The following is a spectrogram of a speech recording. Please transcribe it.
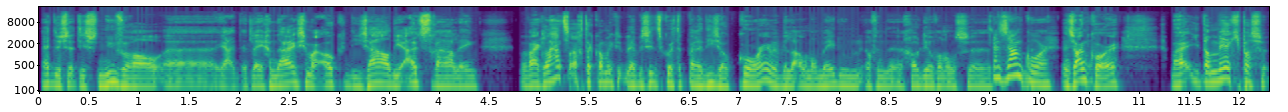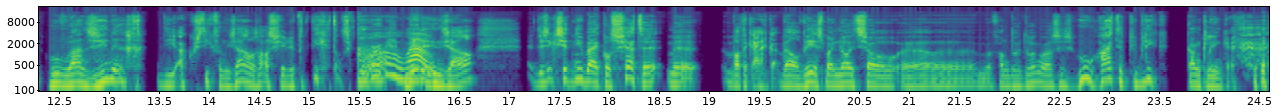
Dus het is nu vooral ja, het legendarische, maar ook die zaal, die uitstraling. Maar waar ik laatst achter kwam, ik, we hebben sinds kort de Paradiso Koor. We willen allemaal meedoen, of een, een groot deel van ons... Uh, een zangkoor. Een zangkoor. Maar dan merk je pas hoe waanzinnig die akoestiek van die zaal is als je repeteert als koor oh, wow. midden in die zaal. Dus ik zit nu bij concerten, me, wat ik eigenlijk wel wist, maar nooit zo uh, van doordrongen was, is hoe hard het publiek kan klinken.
